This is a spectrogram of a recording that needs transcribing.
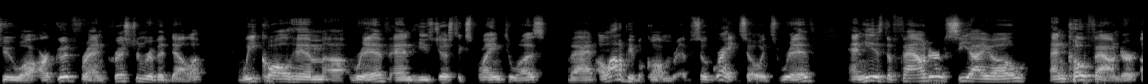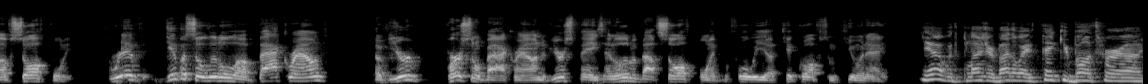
to uh, our good friend, Christian Rivadalla. We call him uh, Riv, and he's just explained to us that a lot of people call him Riv. So great. So it's Riv, and he is the founder, CIO, and co founder of SoftPoint. Riv, give us a little uh, background of your personal background of your space and a little bit about SoftPoint before we uh, kick off some Q&A. Yeah, with pleasure. By the way, thank you both for uh,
